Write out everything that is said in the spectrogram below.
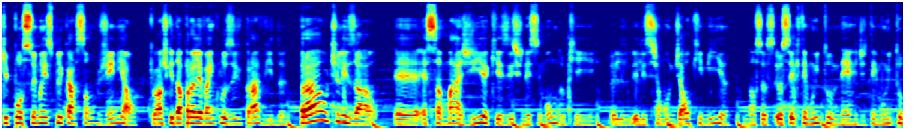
que possui uma explicação genial, que eu acho que dá para levar inclusive para a vida. Para utilizar é, essa magia que existe nesse mundo, que eles chamam de alquimia, nossa, eu, eu, sei que tem muito nerd, tem muito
